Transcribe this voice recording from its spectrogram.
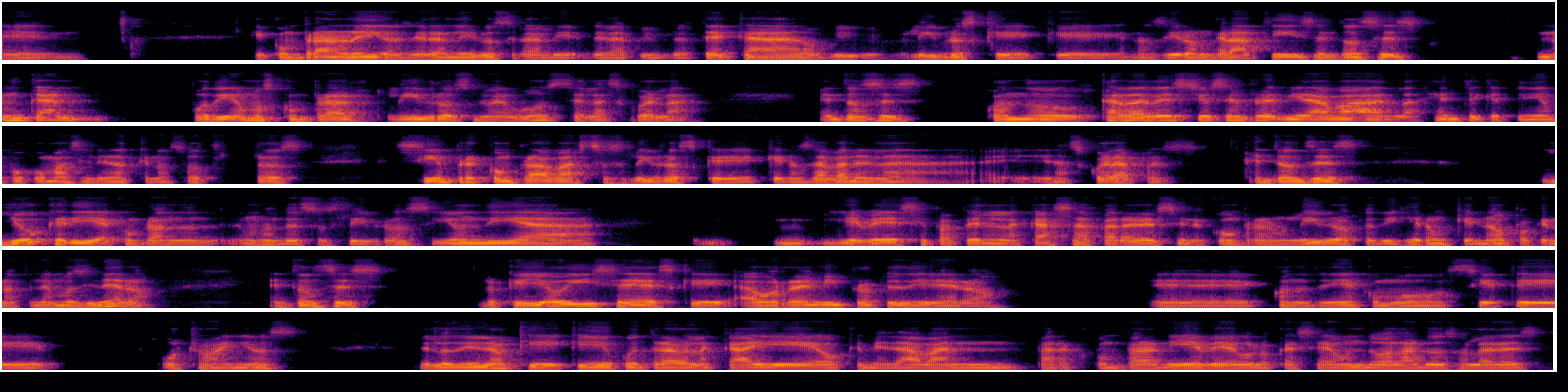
que compraron ellos, eran libros de la, biblioteca o libros que, nos dieron gratis. Entonces, nunca podíamos comprar libros nuevos de la escuela. Entonces, cuando cada vez yo siempre miraba a la gente que tenía un poco más dinero que nosotros, siempre compraba estos libros que, nos daban en la, en la, escuela, pues. Entonces, yo quería comprar uno de esos libros y un día llevé ese papel en la casa para ver si me compran un libro, pero dijeron que no porque no tenemos dinero. Entonces, lo que yo hice es que ahorré mi propio dinero eh, cuando tenía como 7, 8 años, de los dinero que, que, yo encontraba en la calle o que me daban para comprar nieve o lo que sea, un dólar, dos dólares.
